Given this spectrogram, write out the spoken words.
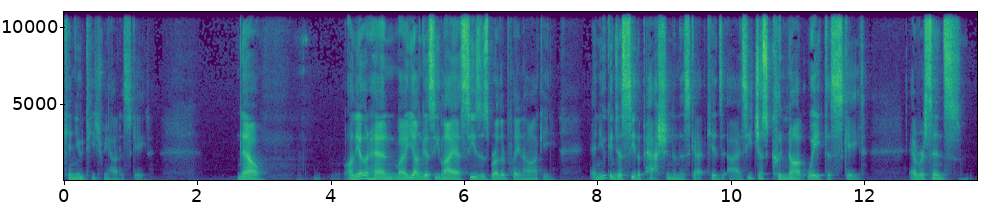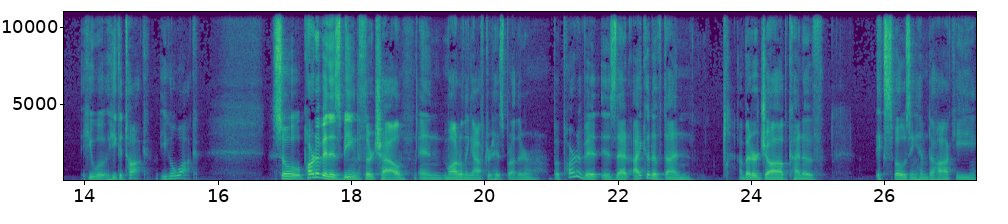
"Can you teach me how to skate?" Now, on the other hand, my youngest Elias sees his brother playing hockey, and you can just see the passion in this guy, kid's eyes. He just could not wait to skate. Ever since he will he could talk, he could walk. So part of it is being the third child and modeling after his brother, but part of it is that I could have done a better job kind of exposing him to hockey,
